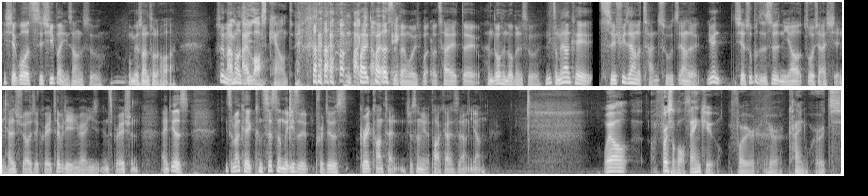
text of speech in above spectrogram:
你写过十七本以上的书，我没有算错的话。所以蛮好奇 I lost count，快快二十本我，我我我猜对很多很多本书，你怎么样可以持续这样的产出这样的？因为写书不只是你要坐下来写，你还是需要一些 creativity、inspiration、ideas。你怎么样可以 consistently 一直 produce great content，就像你的 podcast 这样一样？Well, first of all, thank you for your, your kind words。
